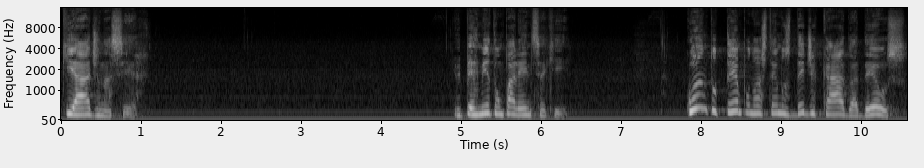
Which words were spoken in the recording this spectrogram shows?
que há de nascer. Me permita um parêntese aqui. Quanto tempo nós temos dedicado a Deus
